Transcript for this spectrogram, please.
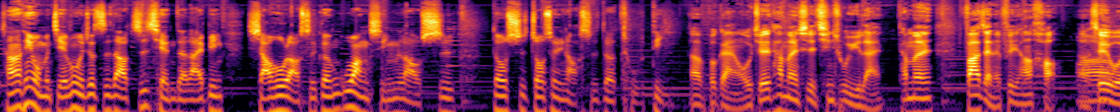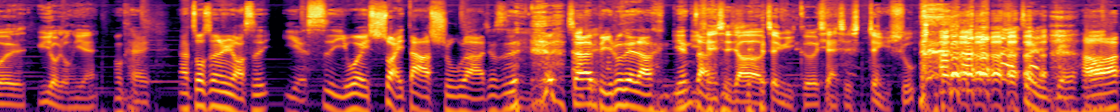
常常听我们节目，就知道之前的来宾小虎老师跟忘形老师都是周正宇老师的徒弟啊。不敢，我觉得他们是青出于蓝，他们发展的非常好啊，所以我与有荣焉。OK。那周正宇老师也是一位帅大叔啦，就是 虽然比陆队长年长，以前是叫 振宇哥，现在是振宇叔。震宇哥，好啊。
